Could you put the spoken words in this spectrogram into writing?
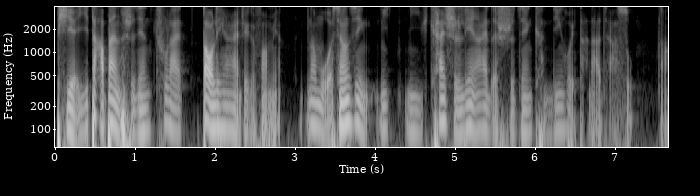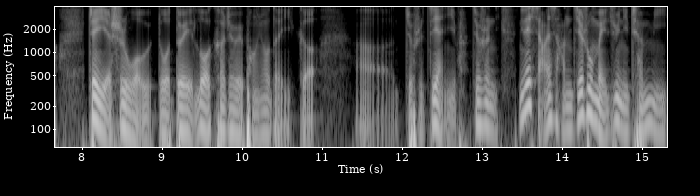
撇一大半时间出来到恋爱这个方面，那么我相信你，你开始恋爱的时间肯定会大大加速。啊，这也是我我对洛克这位朋友的一个呃，就是建议吧，就是你你得想一想，你接触美剧，你沉迷，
